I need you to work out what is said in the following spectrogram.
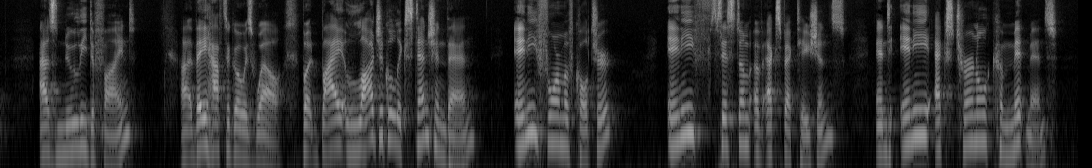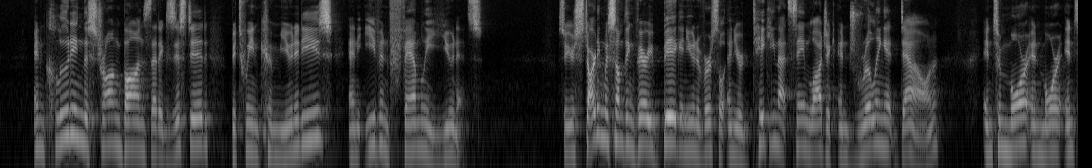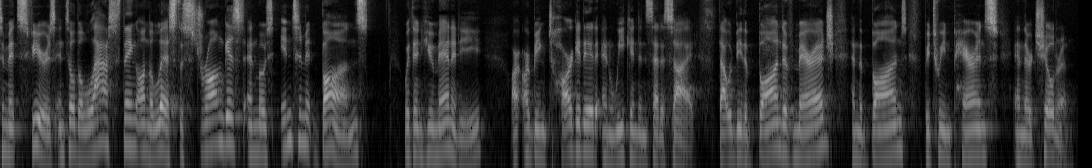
as newly defined. Uh, they have to go as well. But by logical extension, then, any form of culture, any system of expectations, and any external commitment, including the strong bonds that existed between communities and even family units. So you're starting with something very big and universal, and you're taking that same logic and drilling it down into more and more intimate spheres until the last thing on the list, the strongest and most intimate bonds within humanity are, are being targeted and weakened and set aside. That would be the bond of marriage and the bond between parents and their children.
